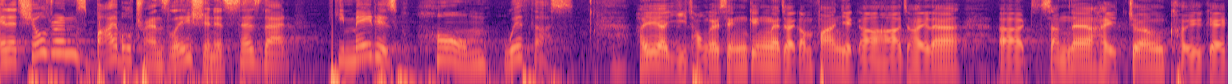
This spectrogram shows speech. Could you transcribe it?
In a children's Bible translation, it says that he made his home with us. 喺啊儿童嘅圣经呢，就系咁翻译啊吓，就系呢，诶神呢系将佢嘅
